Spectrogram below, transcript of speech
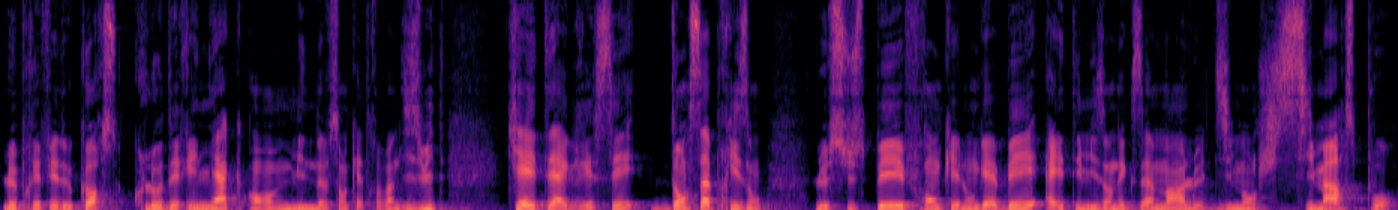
le préfet de Corse Claude Erignac en 1998, qui a été agressé dans sa prison. Le suspect, Franck Elongabé, a été mis en examen le dimanche 6 mars pour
